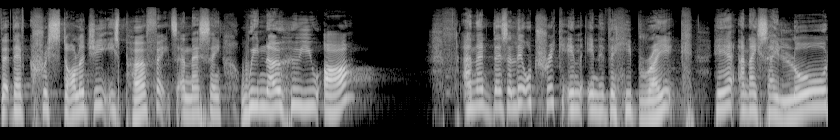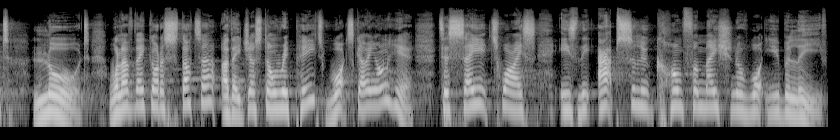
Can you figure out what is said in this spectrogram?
that their Christology is perfect, and they're saying, We know who you are. And then there's a little trick in, in the Hebraic here, and they say, Lord, Lord. Well, have they got a stutter? Are they just on repeat? What's going on here? To say it twice is the absolute confirmation of what you believe.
